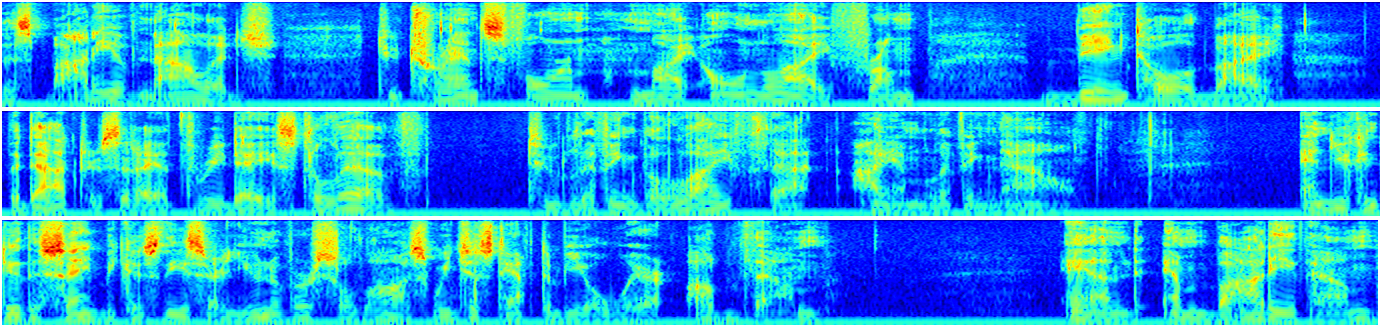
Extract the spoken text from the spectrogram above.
this body of knowledge to transform my own life from being told by the doctors that I had three days to live to living the life that I am living now. And you can do the same because these are universal laws. We just have to be aware of them and embody them,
